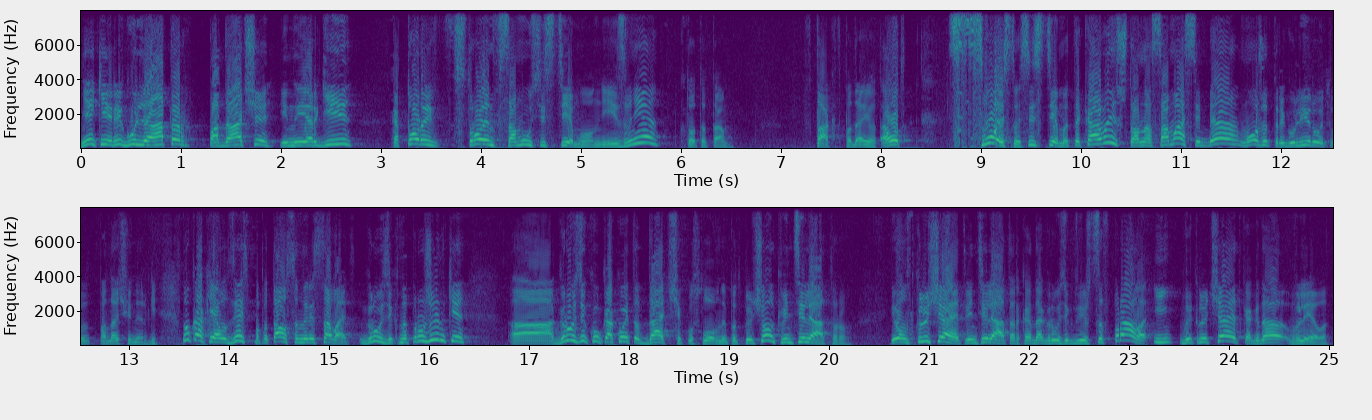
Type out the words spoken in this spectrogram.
некий регулятор подачи энергии, который встроен в саму систему. Он не извне, кто-то там в такт подает, а вот свойства системы таковы, что она сама себя может регулировать вот подачу энергии. Ну, как я вот здесь попытался нарисовать. Грузик на пружинке, а, грузику какой-то датчик условный подключен к вентилятору. И он включает вентилятор, когда грузик движется вправо, и выключает, когда влево.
